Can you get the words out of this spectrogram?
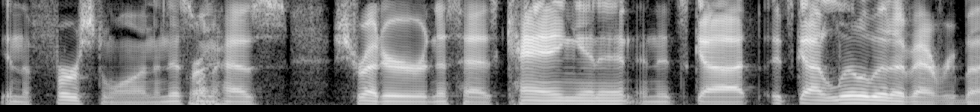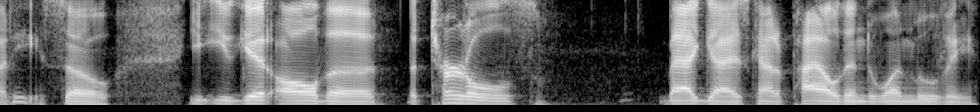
in the first one, and this right. one has Shredder, and this has Krang in it, and it's got it's got a little bit of everybody. So you, you get all the the turtles bad guys kind of piled into one movie,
